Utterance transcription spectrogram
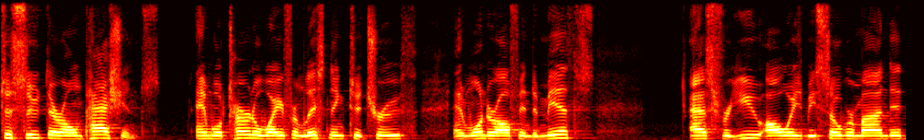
to suit their own passions and will turn away from listening to truth and wander off into myths. As for you, always be sober minded,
